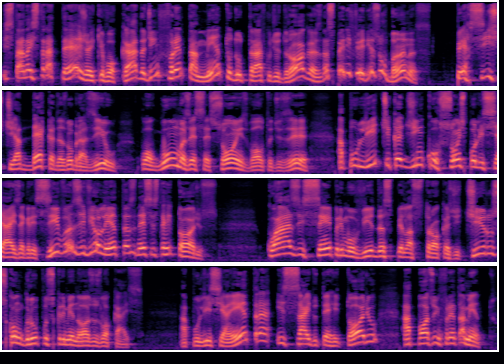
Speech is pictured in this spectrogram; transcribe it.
está na estratégia equivocada de enfrentamento do tráfico de drogas nas periferias urbanas. Persiste há décadas no Brasil, com algumas exceções, volto a dizer, a política de incursões policiais agressivas e violentas nesses territórios, quase sempre movidas pelas trocas de tiros com grupos criminosos locais. A polícia entra e sai do território após o enfrentamento.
